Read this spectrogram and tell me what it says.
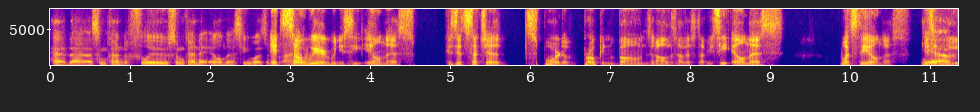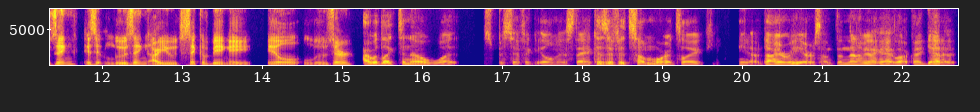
had uh, some kind of flu, some kind of illness. He wasn't. It's so weird when you see illness because it's such a sport of broken bones and all this other stuff. You see illness. What's the illness? Is yeah. it losing? Is it losing? Are you sick of being a ill loser? I would like to know what specific illness they had. Because if it's something where it's like, you know, diarrhea or something, then I'll be like, hey, look, I get it.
